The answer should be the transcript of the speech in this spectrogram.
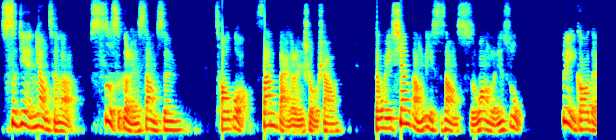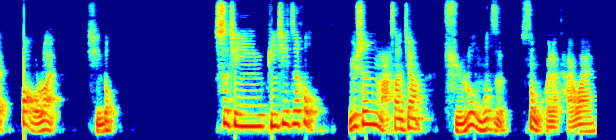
事件酿成了四十个人丧生，超过三百个人受伤，成为香港历史上死亡人数最高的暴乱行动。事情平息之后，余生马上将许禄母子送回了台湾。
